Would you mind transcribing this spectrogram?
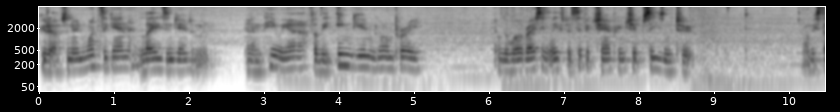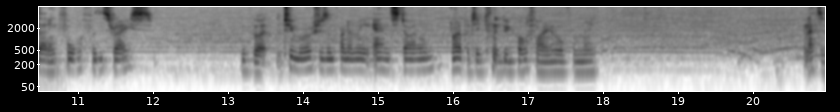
Good afternoon once again, ladies and gentlemen, and here we are for the Indian Grand Prix of the World Racing League Pacific Championship Season 2. I'll be starting fourth for this race. We've got the two Marussias in front of me and Stylen. Not a particularly good qualifying at all from me. And that's a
